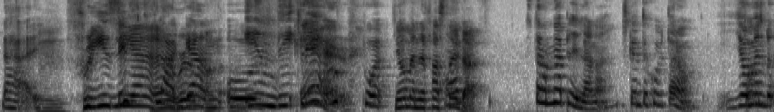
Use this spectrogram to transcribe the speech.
det här. Freeze the Lyft arrow. flaggan och In the air. upp på... Ja, men den fastnar ju där. Stanna pilarna. Du ska inte skjuta dem. Ja men, då-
